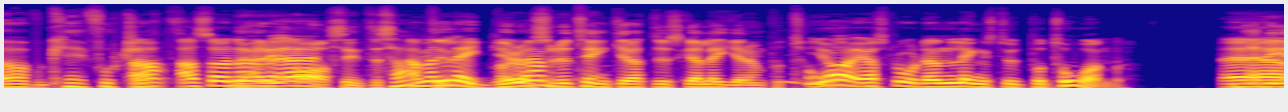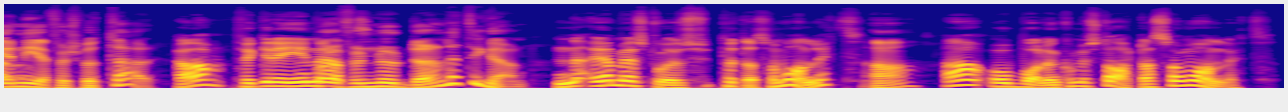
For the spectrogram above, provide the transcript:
Okej, fortsätt. Ja, alltså, det här när- är äh, asintressant ja, men ju. lägger Vadå, du Så den- du tänker att du ska lägga den på tån? Ja, jag slår den längst ut på tån. När det är Eh, nedförsputtar? Ja, för grejen är Bara för att nudda den lite grann? Nej, ja men jag slår puttar som vanligt. Ja. Ja, och bollen kommer starta som vanligt.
